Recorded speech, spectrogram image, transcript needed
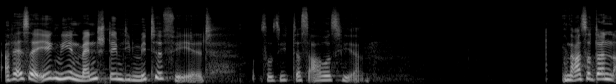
Aber er ist ja irgendwie ein Mensch, dem die Mitte fehlt. So sieht das aus hier. Und als er dann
